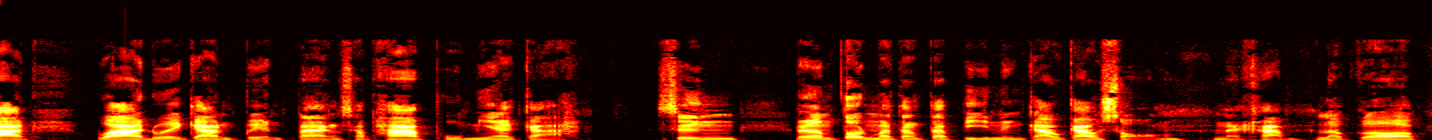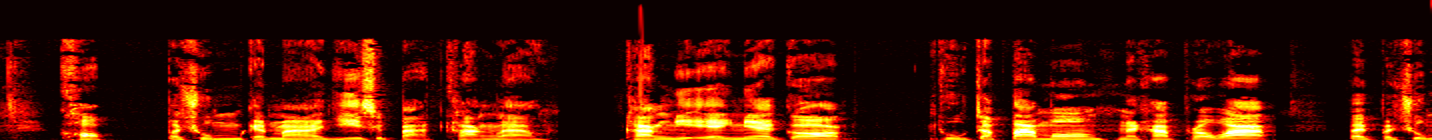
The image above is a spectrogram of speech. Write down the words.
าติว่าด้วยการเปลี่ยนแปลงสภาพภูมิอากาศ ซึ่งเริ่มต้นมาตั้งแต่ปี 1992 นะครับแล้วก็ขอบประชุมกันมา 28 ครั้งแล้ว ครั้งนี้เองเนี่ยก็ถูกจับตามองนะครับ เพราะว่า ไปประชุม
